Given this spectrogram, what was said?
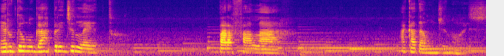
era o teu lugar predileto para falar a cada um de nós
